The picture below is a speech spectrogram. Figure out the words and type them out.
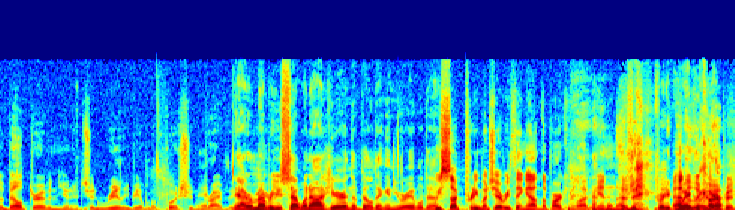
the belt driven unit should really be able to push and drive the Yeah, I remember you set one out here in the building, and you were able to we sucked pretty much everything out in the parking lot in the pretty under quickly. the yeah. carpet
